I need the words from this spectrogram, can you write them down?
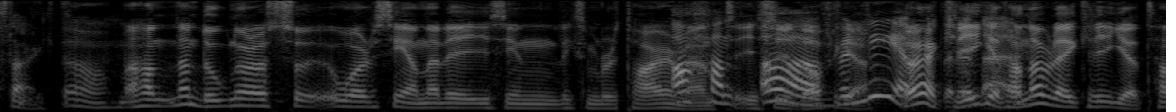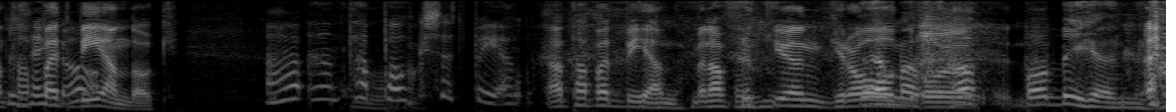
starkt. Ja, men han, han dog några år senare i sin liksom retirement Ah, han i Sydafrika. Ja, kriget, han överlevde kriget. Han tappade ett ben dock. Han tappade också ett ben. Han tappade ett ben, men han fick ju en grad har och... tappat ben?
